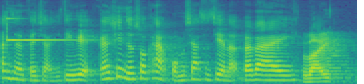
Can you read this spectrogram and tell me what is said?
按赞、分享及订阅。感谢你的收看，我们下次见了，拜拜。拜拜。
